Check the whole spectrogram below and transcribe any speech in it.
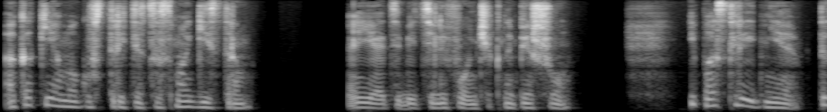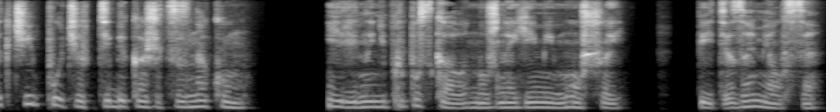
а как я могу встретиться с магистром? Я тебе телефончик напишу. И последнее. Так чей почерк тебе кажется знаком? Ирина не пропускала нужное ей мимо ушей. Петя замялся.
